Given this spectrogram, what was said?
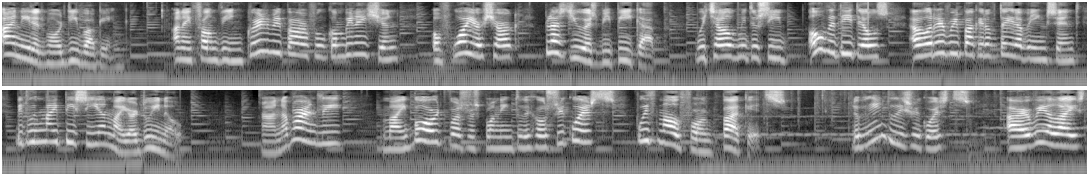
I needed more debugging, and I found the incredibly powerful combination of Wireshark plus USB PCAP, which allowed me to see all the details about every packet of data being sent between my PC and my Arduino. And apparently, my board was responding to the host requests with malformed packets. Looking into these requests, I realized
